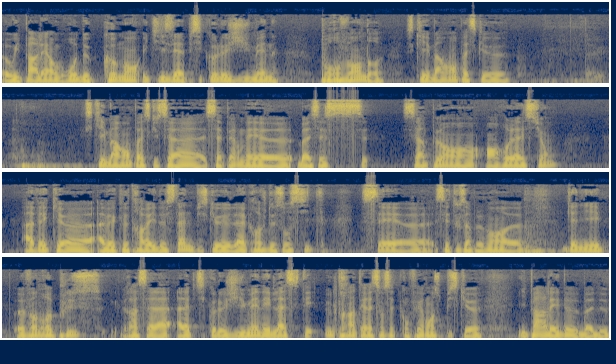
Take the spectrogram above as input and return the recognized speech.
euh, où il parlait en gros de comment utiliser la psychologie humaine pour vendre ce qui est marrant parce que ce qui est marrant parce que ça ça permet euh, bah c'est un peu en, en relation avec euh, avec le travail de Stan puisque l'accroche de son site c'est euh, c'est tout simplement euh, gagner euh, vendre plus grâce à la, à la psychologie humaine et là c'était ultra intéressant cette conférence puisque il parlait de bah de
